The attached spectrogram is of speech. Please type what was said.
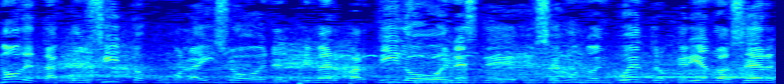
no de taconcito como la hizo en el primer partido o en este segundo encuentro queriendo hacer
